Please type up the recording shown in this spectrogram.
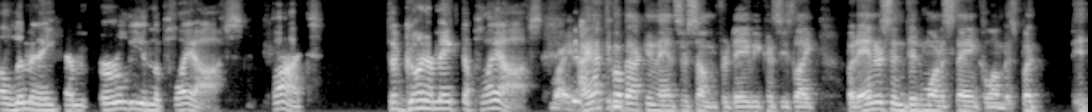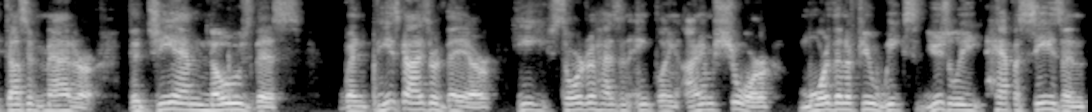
eliminate them early in the playoffs but they're gonna make the playoffs Right. I have to go back and answer something for Davey because he's like, but Anderson didn't want to stay in Columbus, but it doesn't matter. The GM knows this. When these guys are there, he sort of has an inkling, I am sure, more than a few weeks, usually half a season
